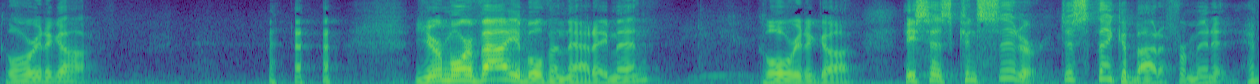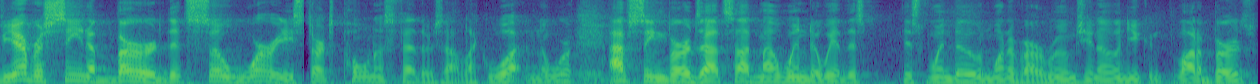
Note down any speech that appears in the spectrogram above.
Glory to God. You're more valuable than that. Amen? Glory to God. He says, consider, just think about it for a minute. Have you ever seen a bird that's so worried he starts pulling his feathers out? Like, what in the world? I've seen birds outside my window. We have this, this window in one of our rooms, you know, and you can, a lot of birds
